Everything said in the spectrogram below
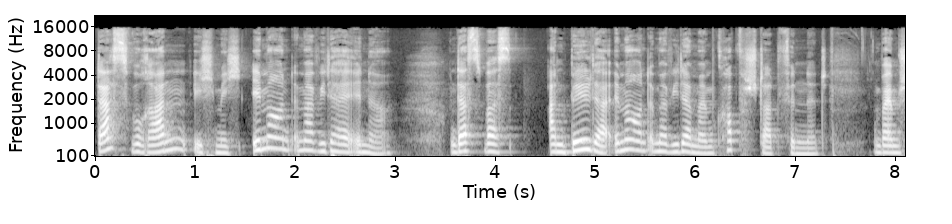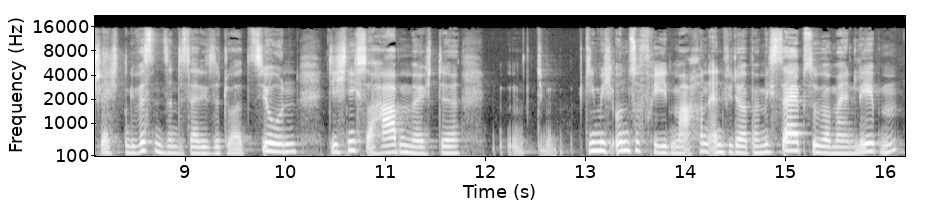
Das, woran ich mich immer und immer wieder erinnere und das, was an Bilder immer und immer wieder in meinem Kopf stattfindet, und beim schlechten Gewissen sind es ja die Situationen, die ich nicht so haben möchte, die, die mich unzufrieden machen, entweder über mich selbst, über mein Leben,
